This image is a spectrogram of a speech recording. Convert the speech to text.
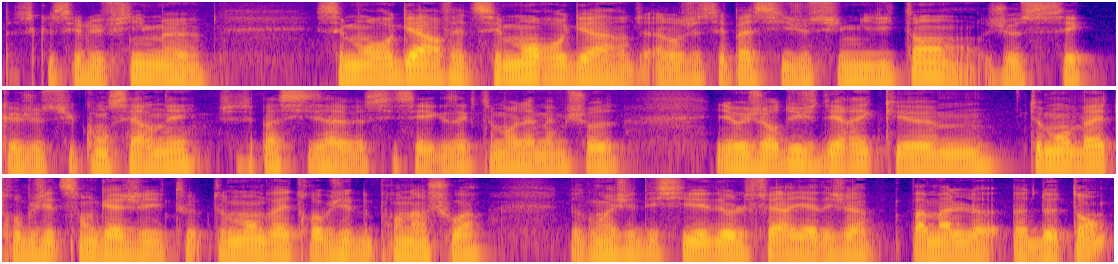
parce que c'est le film. C'est mon regard, en fait, c'est mon regard. Alors, je ne sais pas si je suis militant, je sais que je suis concerné, je ne sais pas si, si c'est exactement la même chose. Et aujourd'hui, je dirais que hum, tout le monde va être obligé de s'engager, tout, le monde va être obligé de prendre un choix. Donc, moi, j'ai décidé de le faire il y a déjà pas mal euh, de temps,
